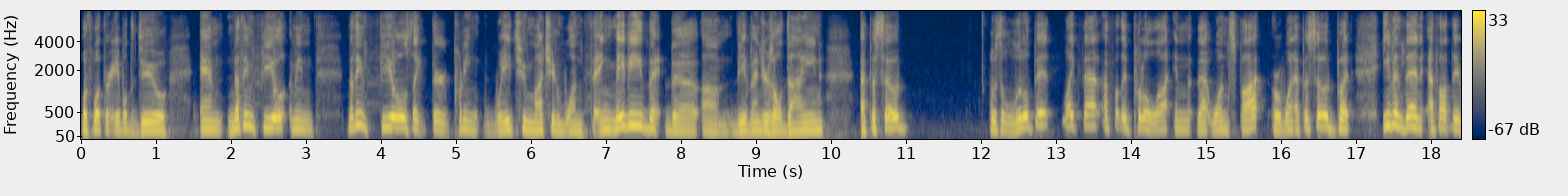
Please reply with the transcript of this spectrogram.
with what they're able to do, and nothing feel. I mean, nothing feels like they're putting way too much in one thing. Maybe the the um the Avengers all dying episode was a little bit like that. I thought they put a lot in that one spot or one episode, but even then, I thought they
